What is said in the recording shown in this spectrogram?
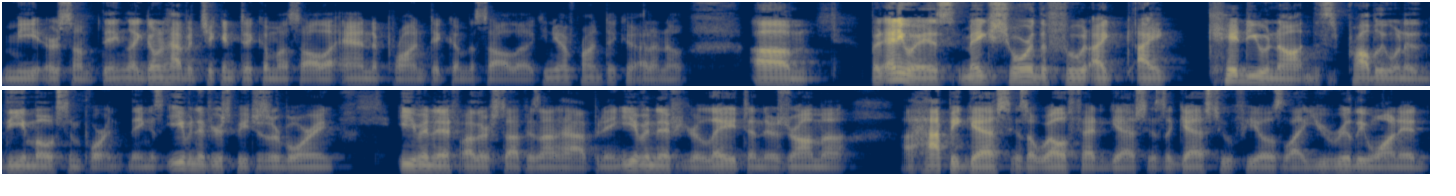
meat or something. Like don't have a chicken tikka masala and a prawn tikka masala. Can you have prawn tikka? I don't know. Um, but anyways make sure the food i i kid you not, this is probably one of the most important things, even if your speeches are boring, even if other stuff is not happening, even if you're late and there's drama. A happy guest is a well fed guest, is a guest who feels like you really wanted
